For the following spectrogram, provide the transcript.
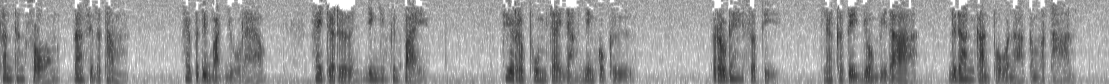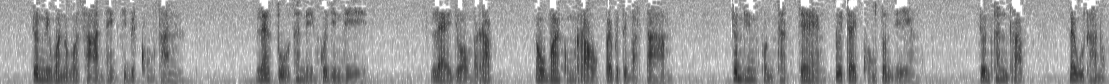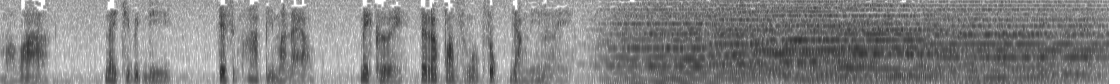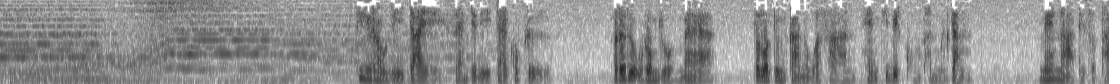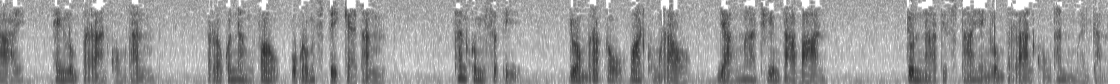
ท่านทั้งสอง ด้านศีลธรรม ให้ปฏิบัติอยู่แล้ว ให้เจริญยิ่งยิ่งขึ้นไป ที่เราภูมิใจอย่างยิ่งก็คือ เราได้สติและคติโยมบิดาในด้านการภาวนากรรมฐาน จนในวันอวสานแห่งชีวิตของท่าน และตัวท่านเองก็ยินดี และยอมรับเอาบายของเราไปปฏิบัติตาม จนเห็นผลชัดแจ้งด้วยใจของตนเอง จนท่านรับและอุทานออกมาว่า ในชีวิตนี้เจ็ดสิบห้าปีมาแล้ว ไม่เคยได้รับความสงบสุขอย่างนี้เลย ที่เราดีใจแสนจะดีใจก็คือราได้อบรมโยมแม่ตลอดจนการอวสานแห่งชีวิตของท่านเหมือนกัน แม้นาทีสุดท้ายแห่งลมปราณของท่าน เราก็นั่งเฝ้าอบรมสติแก่ท่าน ท่านก็มีสติยอมรับเอาวาดของเราอย่างน่าชื่นตาบาน จนนาทีสุดท้ายแห่งลมปราณของท่านเหมือนกัน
